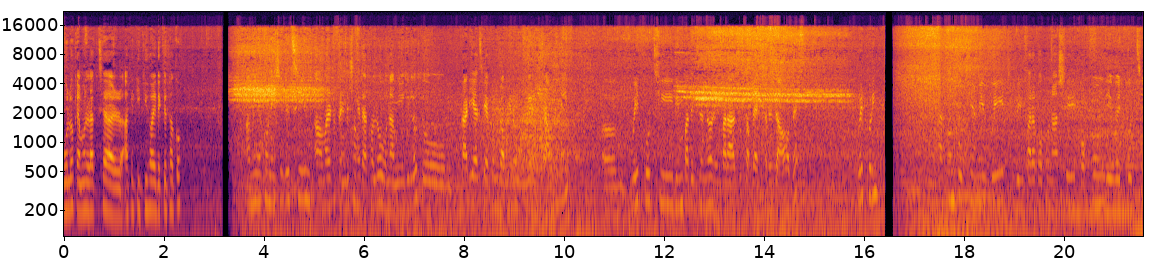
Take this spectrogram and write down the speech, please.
বলো কেমন লাগছে আর আগে কি কি হয় দেখতে থাকো। আমি এখন এসে গেছি, আমার একটা ফ্রেন্ডের সঙ্গে দেখা হলো, ও নামিয়ে দিল। তো দাঁড়িয়ে আছে এখন ডমিনোজের সামনে। ওয়েট করছি রিম্পাদের জন্য। রিম্পারা আসুক তারপরে একসাথে যাওয়া হবে। ওয়েট করি। এখন করছি আমি ওয়েট রিম্পারা কখন আসে, কখন দিয়ে ওয়েট করছি।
